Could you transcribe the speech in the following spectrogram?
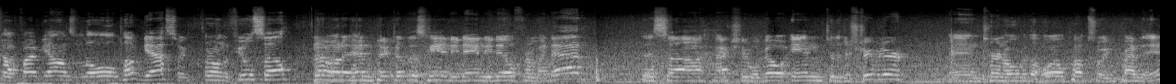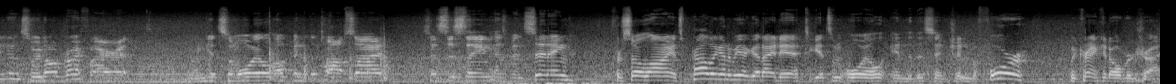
got five gallons of the old pump gas so we can throw in the fuel cell. Then I went ahead and picked up this handy dandy deal from my dad. This uh, actually will go into the distributor and turn over the oil pump so we can prime the engine so we don't dry fire it. We can get some oil up into the top side. Since this thing has been sitting for so long, it's probably gonna be a good idea to get some oil into this engine before we crank it over dry.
